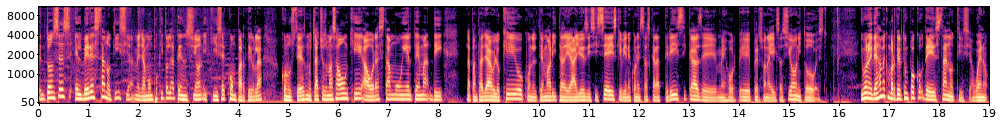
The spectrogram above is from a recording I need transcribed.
Entonces, el ver esta noticia me llamó un poquito la atención y quise compartirla con ustedes, muchachos, más aún que ahora está muy el tema de la pantalla de bloqueo, con el tema ahorita de iOS 16, que viene con estas características de mejor eh, personalización y todo esto. Y bueno, y déjame compartirte un poco de esta noticia. Bueno,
